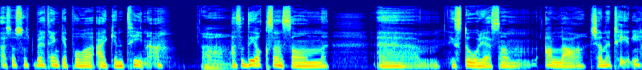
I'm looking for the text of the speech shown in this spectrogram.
alltså, så börjar jag tänka på Ike Tina. Ah. Alltså, det är också en sån eh, historia som alla känner till.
